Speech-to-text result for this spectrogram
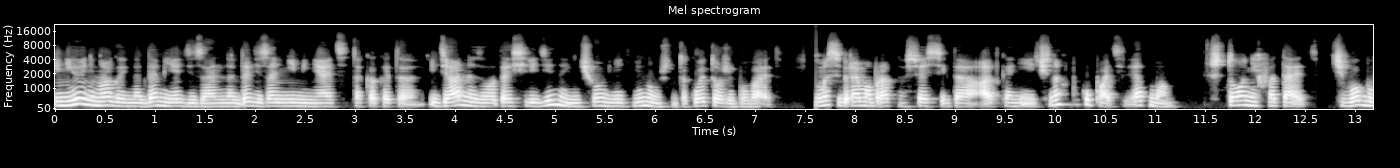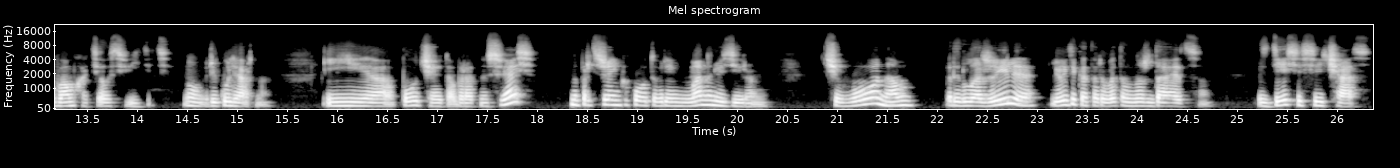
И нее немного иногда менять дизайн. Иногда дизайн не меняется, так как это идеальная золотая середина, и ничего менять не нужно. Такое тоже бывает. Мы собираем обратную связь всегда от конечных покупателей, от мам. Что не хватает? Чего бы вам хотелось видеть? Ну, регулярно. И получают обратную связь на протяжении какого-то времени. Мы анализируем чего нам предложили люди, которые в этом нуждаются здесь и сейчас.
